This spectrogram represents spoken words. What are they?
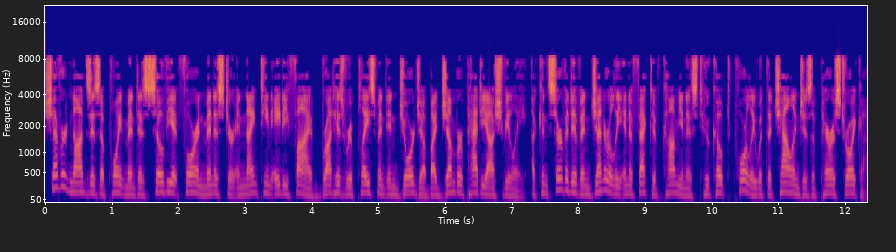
Shevardnadze's appointment as Soviet foreign minister in 1985 brought his replacement in Georgia by Jumber Patiashvili, a conservative and generally ineffective communist who coped poorly with the challenges of perestroika.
